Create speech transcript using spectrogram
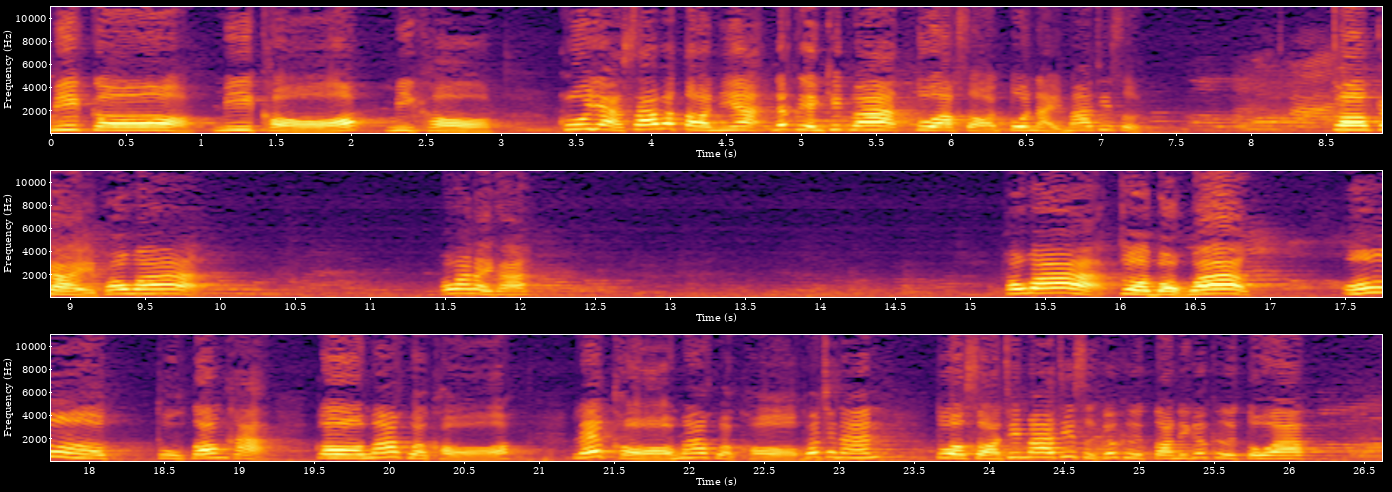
มีกอ มีขอ มีคอ ครูอยากทราบว่าตอนนี้นักเรียนคิดว่าตัวอักษรตัวไหนมากที่สุด กอไก่ เพราะว่า เพราะว่าอะไรคะ เพราะว่าโจทย์บอกว่า โอ้ ถูกต้องค่ะ กอมากกว่าขอ และขอมากกว่าคอ เพราะฉะนั้นตัวอักษรที่มากที่สุดก็คือตอนนี้ก็คือตัว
